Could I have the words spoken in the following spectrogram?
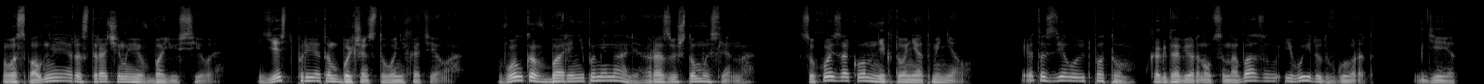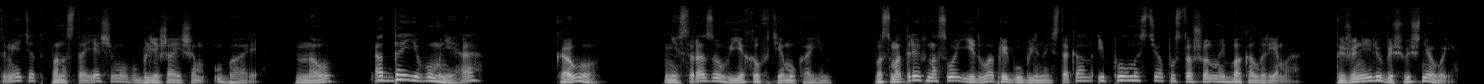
восполняя растраченные в бою силы. Есть при этом большинство не хотело. Волка в баре не поминали, разве что мысленно. Сухой закон никто не отменял. Это сделают потом, когда вернутся на базу и выйдут в город, где и отметят по-настоящему в ближайшем баре. Ну, отдай его мне, а? Кого? Не сразу въехал в тему Каин посмотрев на свой едва пригубленный стакан и полностью опустошенный бокал рема. «Ты же не любишь вишневый?»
